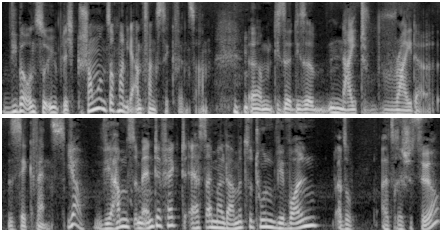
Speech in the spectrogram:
wie bei uns so üblich, schauen wir uns doch mal die Anfangssequenz an. ähm, diese, diese Knight Rider-Sequenz. Ja, wir haben es im Endeffekt erst einmal damit zu tun, wir wollen, also als Regisseur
